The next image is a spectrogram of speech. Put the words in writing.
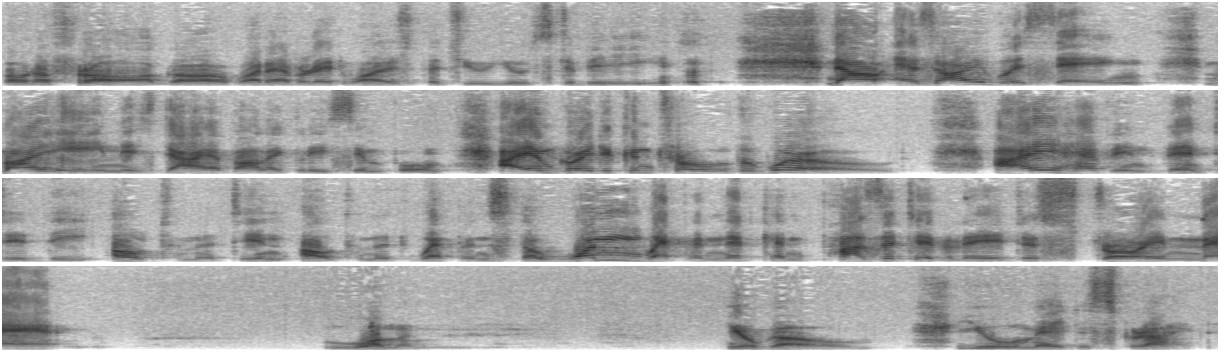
or a frog or whatever it was that you used to be. now, as I was saying, my aim is diabolically simple. I am going to control the world. I have invented the ultimate in ultimate weapons, the one weapon that can positively destroy man. Woman. Hugo, you may describe it.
